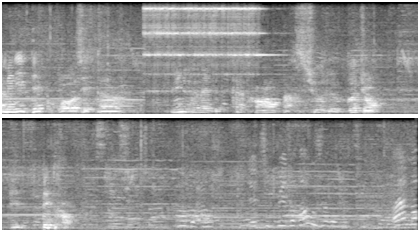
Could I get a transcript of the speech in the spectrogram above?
Amélie Despros c'est un, une femelle de 4 ans par Sioux de Godion et Petra. Ah non.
